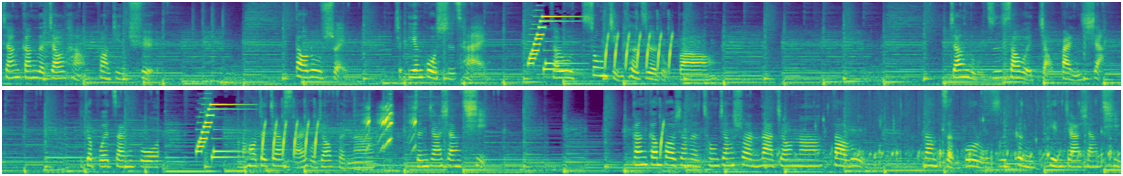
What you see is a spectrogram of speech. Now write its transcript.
将刚的焦糖放进去，倒入水，腌过食材，加入松紧特制的卤包，将卤汁稍微搅拌一下，比较不会粘锅，然后再加撒胡椒粉呢，增加香气。刚刚爆香的葱姜蒜辣椒呢，倒入，让整锅卤汁更添加香气。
